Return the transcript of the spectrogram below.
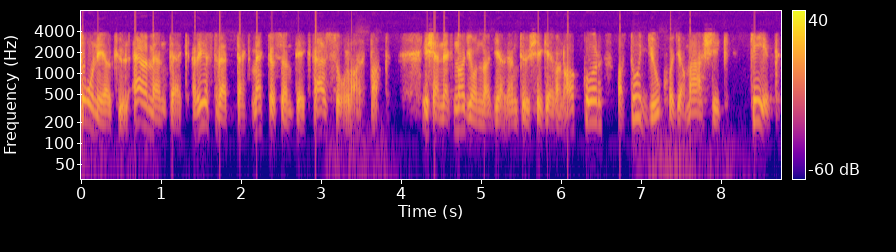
szó nélkül elmentek, részt vettek, megköszönték, felszólaltak. És ennek nagyon nagy jelentősége van akkor, ha tudjuk, hogy a másik két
